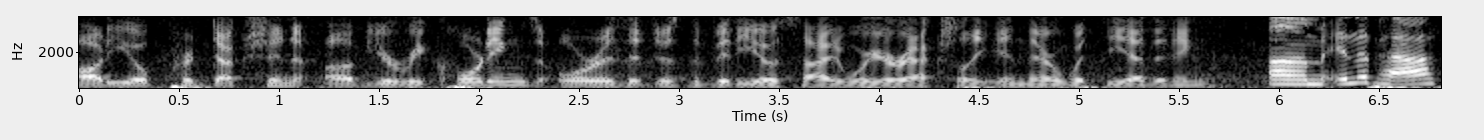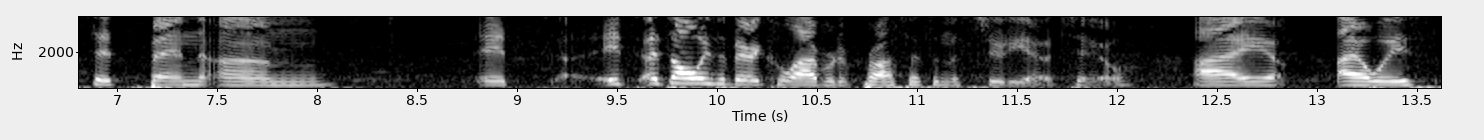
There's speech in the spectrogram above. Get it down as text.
audio production of your recordings, or is it just the video side where you're actually in there with the editing? Um, in the past, it's been um, it's it's it's always a very collaborative process in the studio too. I I always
